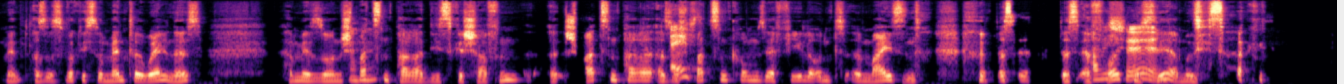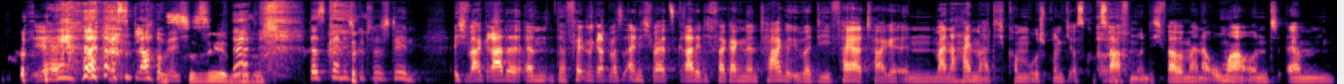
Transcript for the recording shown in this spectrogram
men, also es ist wirklich so Mental Wellness, haben wir so ein mhm. Spatzenparadies mhm. geschaffen. Äh, Spatzenpara, also Echt? Spatzen kommen sehr viele und äh, Meisen. Das, äh, das oh, erfreut oh, mich sehr, muss ich sagen. Ja, das glaube ich. Das zu sehen. Also. Das kann ich gut verstehen. Ich war gerade, ähm, da fällt mir gerade was ein, ich war jetzt gerade die vergangenen Tage über die Feiertage in meiner Heimat. Ich komme ursprünglich aus Cuxhaven ah. und ich war bei meiner Oma und ähm,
